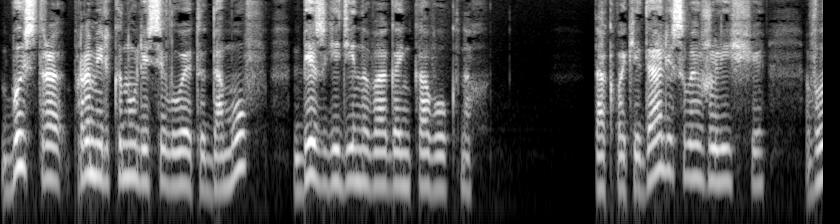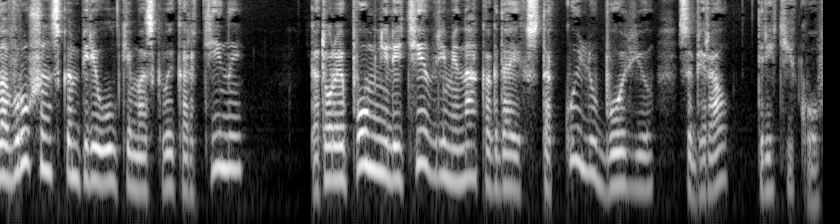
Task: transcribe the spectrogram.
быстро промелькнули силуэты домов без единого огонька в окнах. Так покидали свое жилище в Лаврушинском переулке Москвы картины, которые помнили те времена, когда их с такой любовью собирал Третьяков.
